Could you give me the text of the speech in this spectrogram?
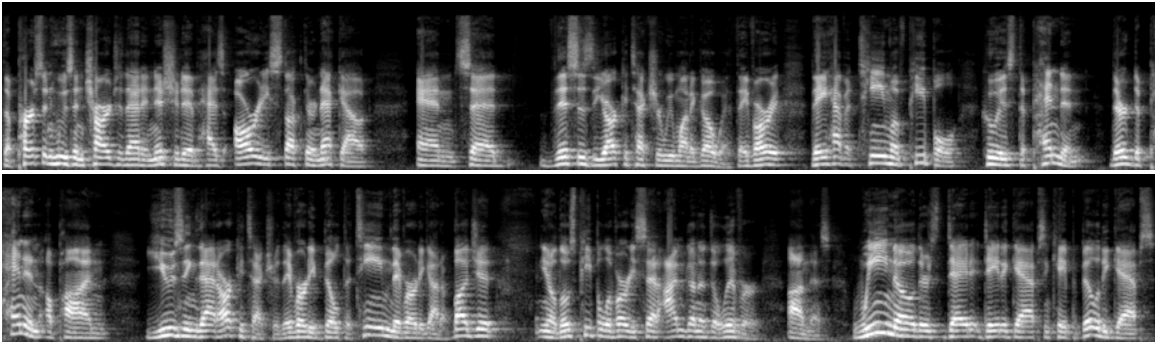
the person who's in charge of that initiative has already stuck their neck out and said this is the architecture we want to go with. They've already they have a team of people who is dependent. They're dependent upon using that architecture. They've already built a team, they've already got a budget. You know, those people have already said I'm going to deliver on this. We know there's data, data gaps and capability gaps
